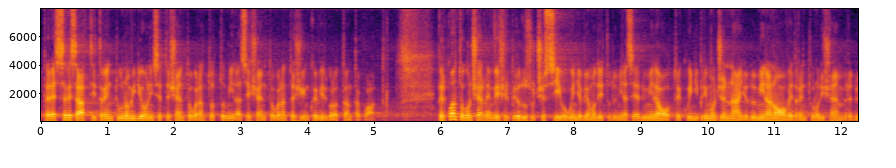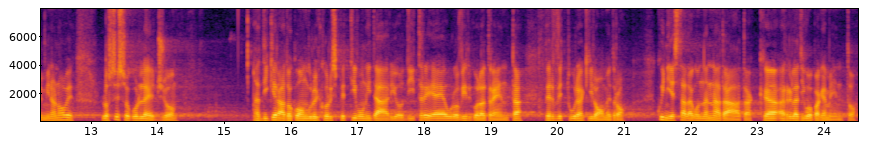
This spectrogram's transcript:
per essere esatti 31 milioni 748 mila 645,84. Per quanto concerne invece il periodo successivo, quindi abbiamo detto 2006-2008 e quindi 1 gennaio 2009-31 dicembre 2009, lo stesso collegio ha dichiarato congruo il corrispettivo unitario di 3,30 euro per vettura chilometro, quindi è stata condannata ATAC al relativo pagamento.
